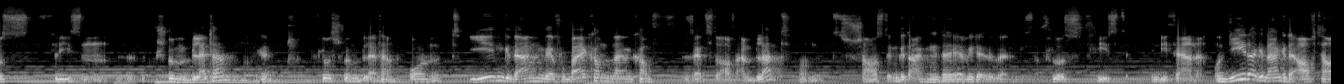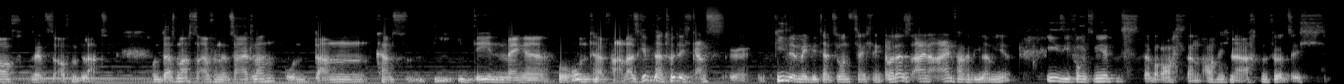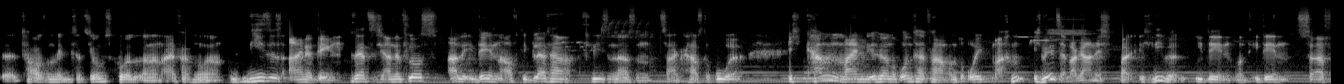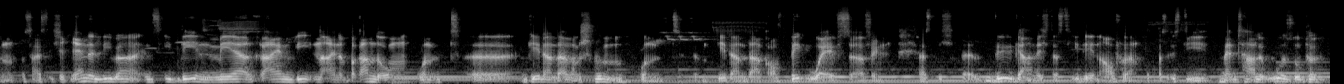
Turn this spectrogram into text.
fließen, äh, schwimmen Blätter. Okay? Flussschwimmblätter. Und jeden Gedanken, der vorbeikommt in deinem Kopf, setzt du auf ein Blatt und schaust dem Gedanken hinterher, wie der über diesen Fluss fließt in die Ferne. Und jeder Gedanke, der auftaucht, setzt du auf ein Blatt. Und das machst du einfach eine Zeit lang und dann kannst du die Ideenmenge runterfahren. Also es gibt natürlich ganz äh, viele Meditationstechniken, aber das ist eine einfache, die bei mir easy funktioniert. Da brauche ich dann auch nicht mehr 48.000 Meditationskurse, sondern einfach nur dieses eine Ding. Setz dich an den Fluss, alle Ideen auf die Blätter fließen lassen, zack, hast du Ruhe. Ich kann mein Gehirn runterfahren und ruhig machen. Ich will es aber gar nicht, weil ich liebe Ideen und Ideen surfen. Das heißt, ich renne lieber ins Ideenmeer rein wie in eine Brandung und äh, gehe dann darin schwimmen und äh, gehe dann darauf Big Wave Surfing. Das heißt, ich äh, will gar nicht, dass die Ideen aufhören. Das ist die mentale Ursuppe,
